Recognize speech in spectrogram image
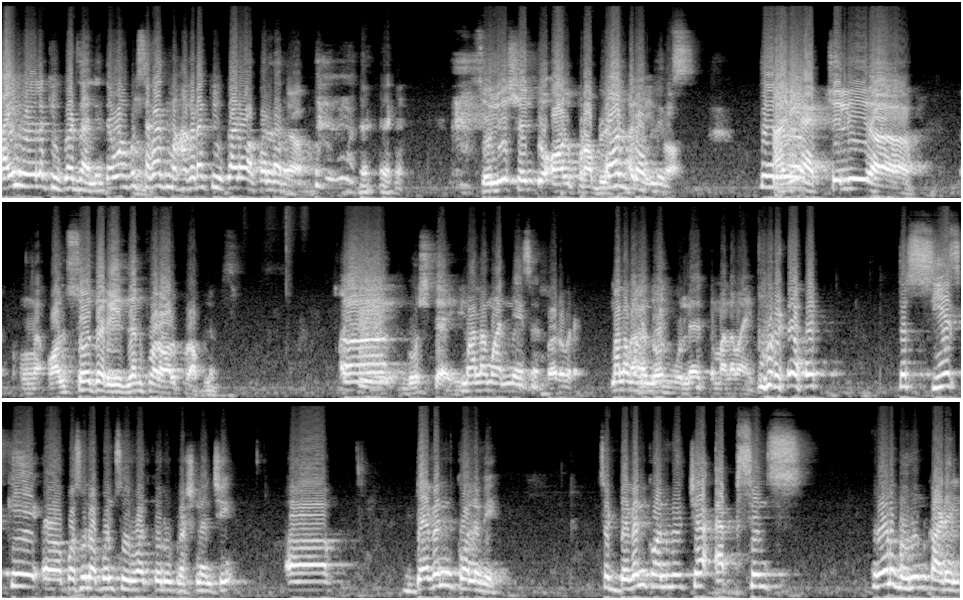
ऐन वेळेला क्यू कार्ड झाले तेव्हा आपण सगळ्यात महागडा क्यू कार्ड वापरणार आहोत. Solution to all problem all problems तर आणि actually also the reason for all problems अशी गोष्ट आहे. मला मान्य आहे सर. बरोबर आहे. मला दोन मुलं आहेत मला माहिती. तर सीएसके पासून आपण सुरुवात करू प्रश्नांची. Devon Conway. सो डेव्हन कॉन्वेच्या ऍबसेन्स कोण भरून काढेल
